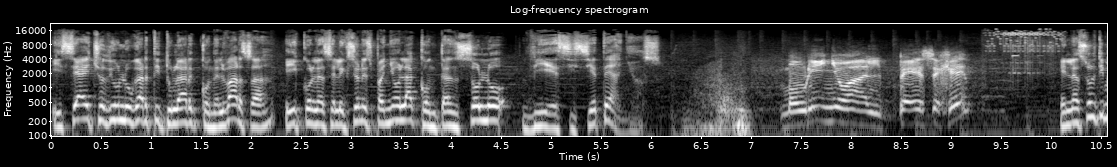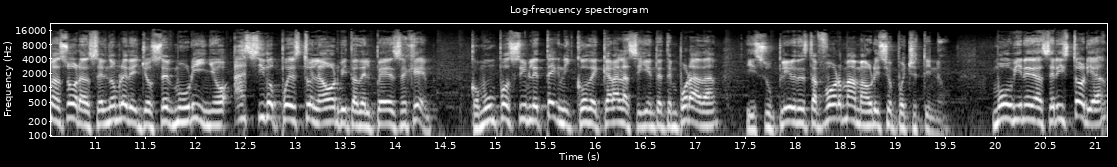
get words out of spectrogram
y se ha hecho de un lugar titular con el Barça y con la selección española con tan solo 17 años. Mourinho al PSG. En las últimas horas, el nombre de Josep Mourinho ha sido puesto en la órbita del PSG como un posible técnico de cara a la siguiente temporada y suplir de esta forma a Mauricio Pochettino. Mo viene de hacer historia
